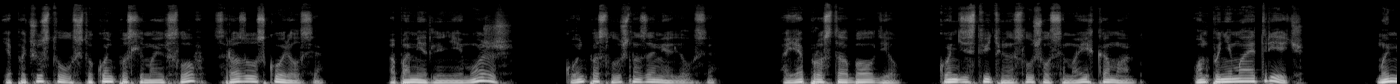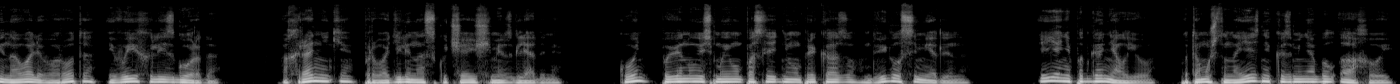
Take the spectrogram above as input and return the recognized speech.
Я почувствовал, что конь после моих слов сразу ускорился. А помедленнее можешь? Конь послушно замедлился. А я просто обалдел. Конь действительно слушался моих команд. Он понимает речь. Мы миновали ворота и выехали из города. Охранники проводили нас скучающими взглядами. Конь, повинуясь моему последнему приказу, двигался медленно. И я не подгонял его, потому что наездник из меня был аховый.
